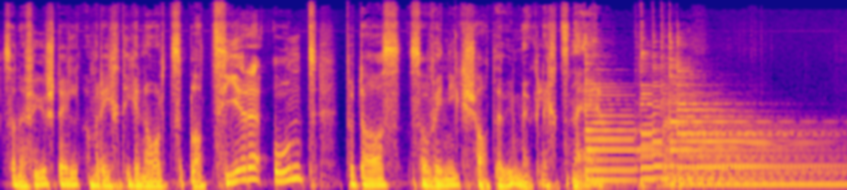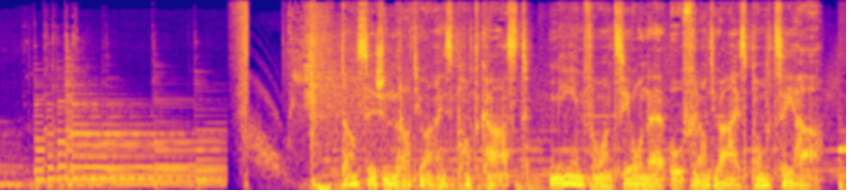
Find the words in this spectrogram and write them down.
so eine Feuerstelle am richtigen Ort zu platzieren und durch das so wenig Schaden wie möglich zu nehmen. Das ist ein Radio 1 Podcast. Mehr Informationen auf radio1.ch.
